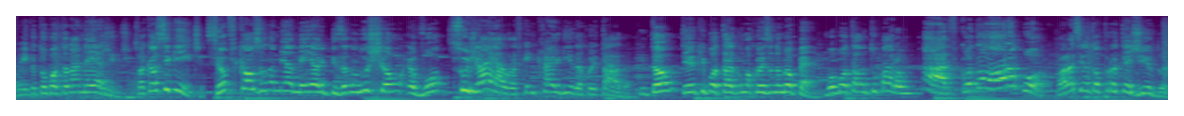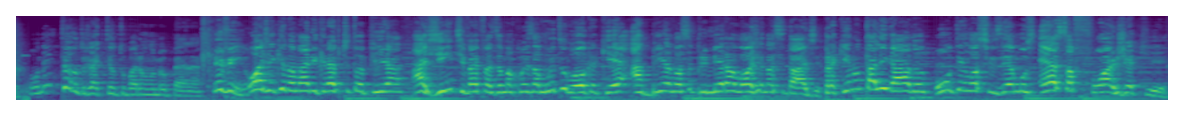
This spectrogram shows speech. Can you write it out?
Peraí que eu tô botando a meia, gente. Só que é o seguinte, se eu ficar usando a minha meia e pisando no chão, eu vou sujar ela, vai ficar encardida, coitada. Então, tenho que botar alguma coisa no meu pé. Vou botar um tubarão. Ah, ficou da hora, pô. Agora sim eu tô protegido. Ou nem tanto, já que tem um tubarão no meu pé, né? Enfim, hoje aqui no Minecraft Utopia, a gente vai fazer uma coisa muito louca, que é abrir a nossa primeira loja na cidade. Para quem não tá ligado, ontem nós fizemos essa forja aqui.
